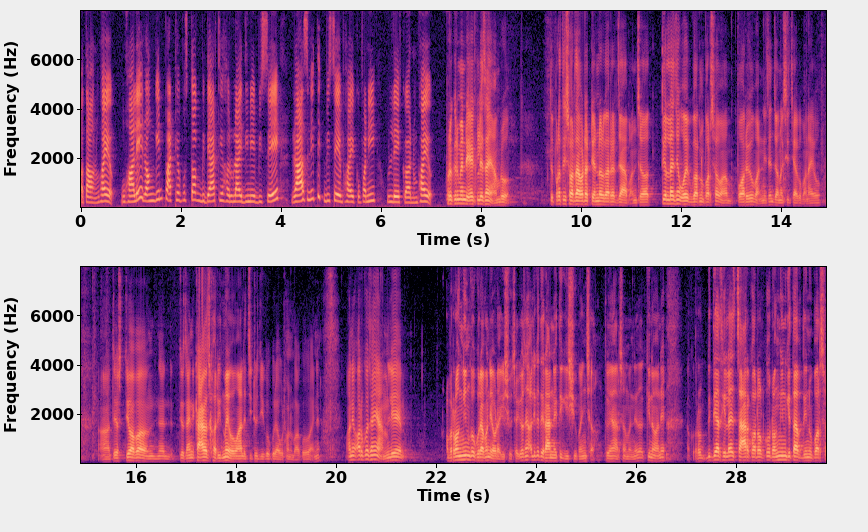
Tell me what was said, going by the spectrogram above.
बताउनुभयो। उहाँले रङ्गिन पाठ्यपुस्तक विद्यार्थीहरूलाई दिने विषय राजनीतिक विषय भएको पनि उल्लेख गर्नुभयो। प्रोक्युरमेन्ट एक्टले चाहिँ हाम्रो त्यो प्रतिस्पर्धाबाट टेन्डर गरेर जा भन्छ त्यसलाई चाहिँ वेब गर्नुपर्छ पर्यो भन्ने चाहिँ जनशिक्षाको भनाइ हो। त्यस त्यो अब त्यो चाहिँ कागज खरिदमै हो उहाँले चिटुजीको कुरा उठाउनु भएको होइन। अनि अर्को चाहिँ हामीले अब रङ्गिनको कुरा पनि एउटा इस्यु छ। यो चाहिँ अलिकति राजनैतिक इस्यु पनि छ त्यो यहाँहरूसँग किनभने विद्यार्थीलाई चार करोडको रङ्गिन किताब दिनुपर्छ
